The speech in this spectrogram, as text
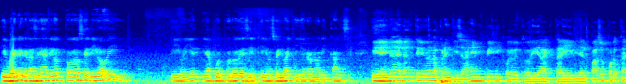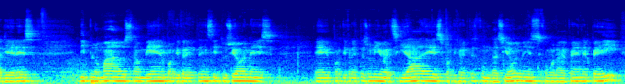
Y bueno, gracias a Dios todo se dio y, y hoy en día pues puedo decir que yo soy bachiller honor y. Y de ahí en adelante vino el aprendizaje empírico de autodidacta y el paso por talleres diplomados también, por diferentes instituciones, eh, por diferentes universidades, por diferentes fundaciones como la FNPI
